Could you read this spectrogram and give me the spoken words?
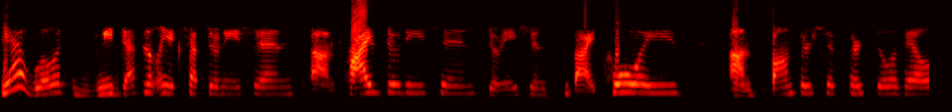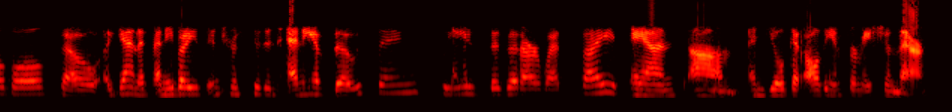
Yeah, well, we definitely accept donations, um, prize donations, donations to buy toys. Um, sponsorships are still available. So, again, if anybody's interested in any of those things, please visit our website and um, and you'll get all the information there.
